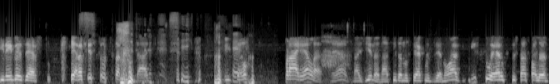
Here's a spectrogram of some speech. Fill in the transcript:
e nem do Exército. Era questão de estabilidade. Sim. Então, é. para ela, né, imagina, nascida no século XIX, isso era o que tu estás falando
